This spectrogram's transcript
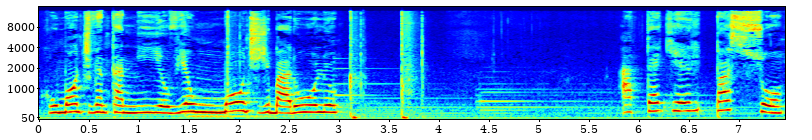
Com um monte de ventania, eu via um monte de barulho. Até que ele passou.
